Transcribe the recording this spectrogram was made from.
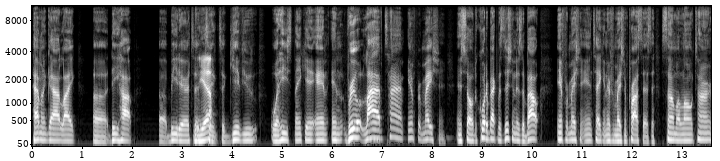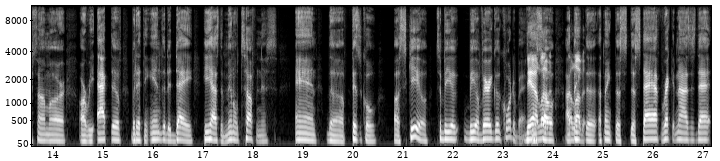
Having a guy like uh, D Hop uh, be there to, Yeah. to to give you what he's thinking and and real live time information. And so the quarterback position is about information intake and information processing. Some are long term, some are are reactive, but at the end of the day, he has the mental toughness and the physical uh, skill to be a be a very good quarterback. Yeah, And I love so it. I, I think love it. the I think the the staff recognizes that.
